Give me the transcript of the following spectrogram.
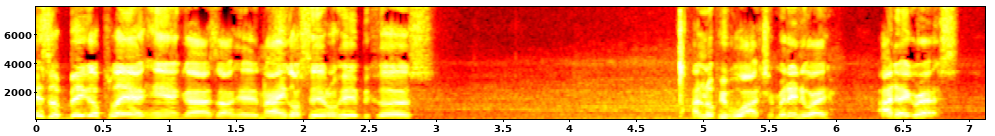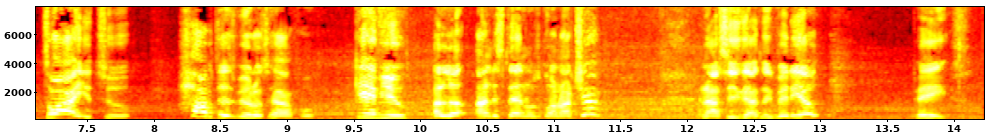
It's a bigger player hand, guys, out here. And I ain't gonna say it on here because I know people watching. But anyway, I digress. So, all right, YouTube, hope this video is helpful. Give you a little understanding what's going on here. And I'll see you guys in the video. Peace.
